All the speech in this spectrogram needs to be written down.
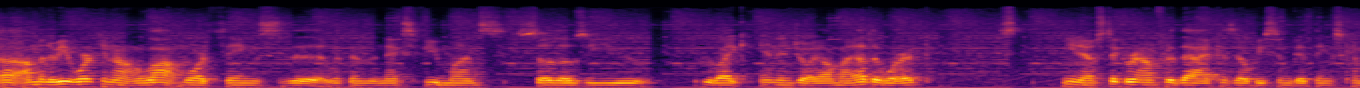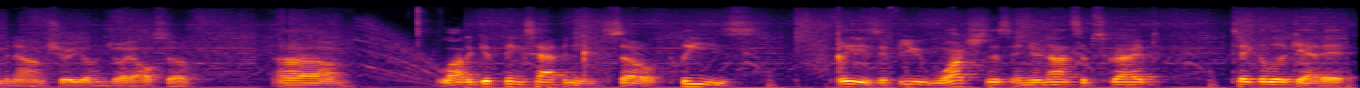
uh, I'm going to be working on a lot more things the, within the next few months. So those of you who like and enjoy all my other work, you know, stick around for that because there'll be some good things coming out. I'm sure you'll enjoy also. Um, a lot of good things happening. So please, please, if you watch this and you're not subscribed, take a look at it.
